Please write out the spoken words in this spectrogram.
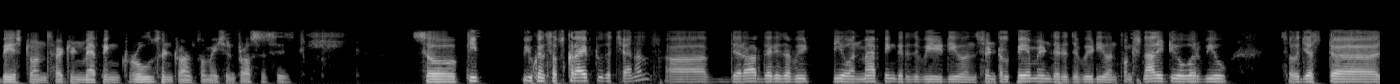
based on certain mapping rules and transformation processes. So keep you can subscribe to the channel. Uh, there are there is a video on mapping, there is a video on central payment, there is a video on functionality overview. So just uh,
